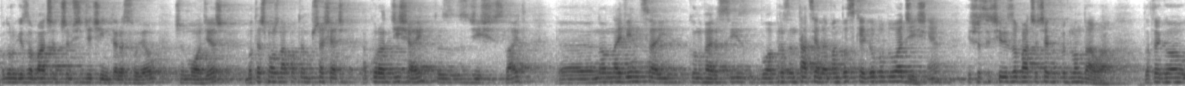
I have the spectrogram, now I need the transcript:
po drugie zobaczyć, czym się dzieci interesują, czy młodzież, bo też można potem przesiać, akurat dzisiaj, to jest z dziś slajd, e, no najwięcej konwersji była prezentacja Lewandowskiego, bo była dziś, nie? I wszyscy chcieli zobaczyć, jak wyglądała. Dlatego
